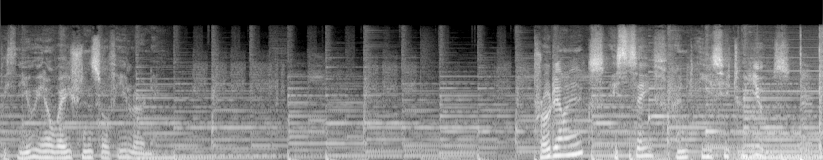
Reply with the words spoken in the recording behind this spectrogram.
with new innovations of e-learning. ProDiax is safe and easy to use.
